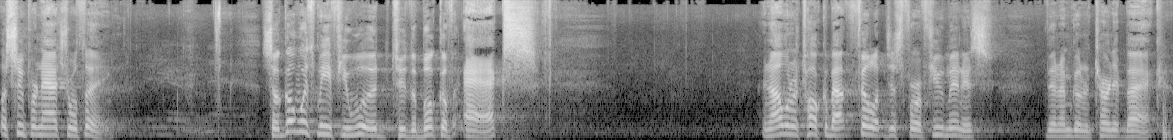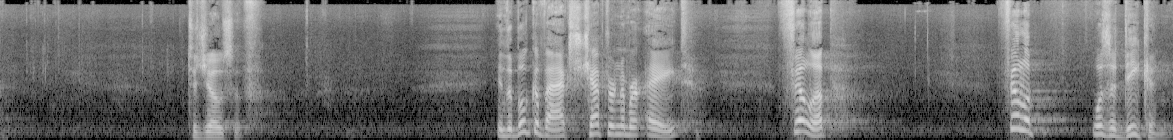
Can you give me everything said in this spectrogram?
a supernatural thing. So go with me, if you would, to the book of Acts. And I want to talk about Philip just for a few minutes, then I'm going to turn it back to Joseph. In the book of Acts, chapter number 8, Philip Philip was a deacon.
